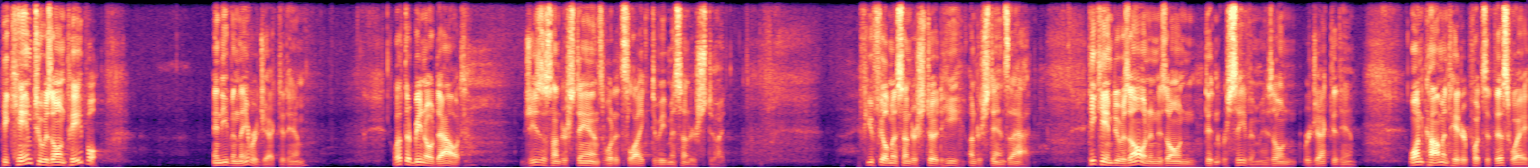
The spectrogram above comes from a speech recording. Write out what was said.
He came to his own people, and even they rejected him. Let there be no doubt, Jesus understands what it's like to be misunderstood. If you feel misunderstood, he understands that. He came to his own, and his own didn't receive him, his own rejected him. One commentator puts it this way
